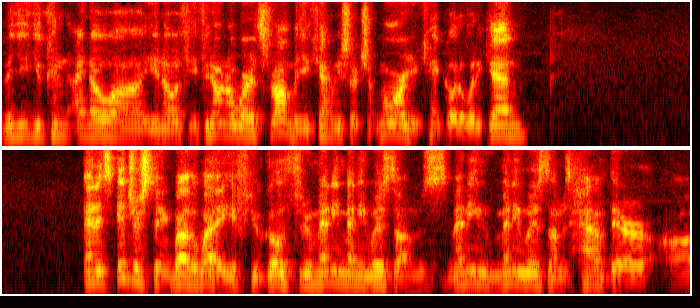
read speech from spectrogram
you, you can i know uh, you know if, if you don't know where it's from but you can't research it more you can't go to it again and it's interesting by the way if you go through many many wisdoms many many wisdoms have their uh,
